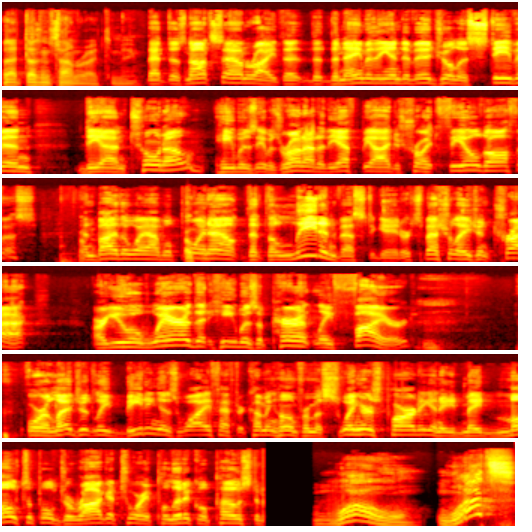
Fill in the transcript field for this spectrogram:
That doesn't sound right to me. That does not sound right. The, the, the name of the individual is Steven D'Antuono. He was, it was run out of the FBI Detroit field office. And by the way, I will point out that the lead investigator, Special Agent Trask, are you aware that he was apparently fired for allegedly beating his wife after coming home from a swingers party and he'd made multiple derogatory political posts Whoa, what?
